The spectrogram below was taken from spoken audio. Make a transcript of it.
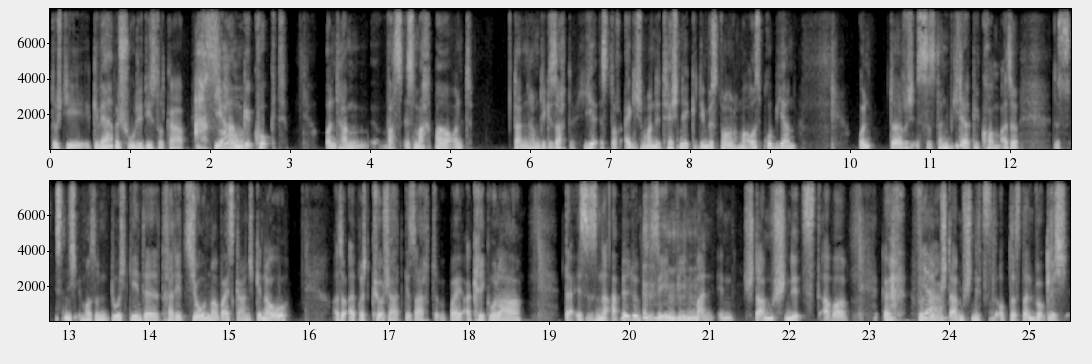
durch die Gewerbeschule, die es dort gab. Ach Die so. haben geguckt und haben, was ist machbar und dann haben die gesagt, hier ist doch eigentlich mal eine Technik, die müssten wir noch mal ausprobieren. Und dadurch ist es dann wiedergekommen. Also das ist nicht immer so eine durchgehende Tradition, man weiß gar nicht genau. Also Albrecht Kirscher hat gesagt, bei Agricola, da ist es eine Abbildung zu sehen, wie ein Mann in Stamm schnitzt, aber äh, von Ja. dem Stammschnitzen, ob das dann wirklich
